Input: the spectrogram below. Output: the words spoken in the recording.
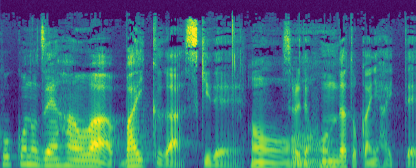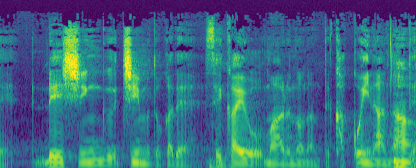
高校の前半はバイクが好きでそれでホンダとかに入ってレーシングチームとかで世界を回るのなんてかっこいいななんて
